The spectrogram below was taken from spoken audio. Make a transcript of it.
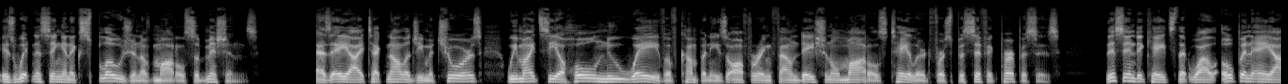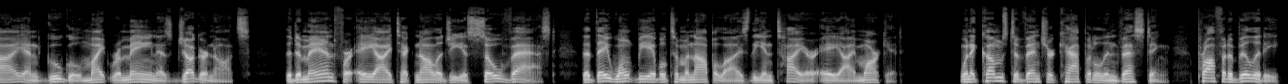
is witnessing an explosion of model submissions. As AI technology matures, we might see a whole new wave of companies offering foundational models tailored for specific purposes. This indicates that while OpenAI and Google might remain as juggernauts, the demand for AI technology is so vast that they won't be able to monopolize the entire AI market. When it comes to venture capital investing, profitability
